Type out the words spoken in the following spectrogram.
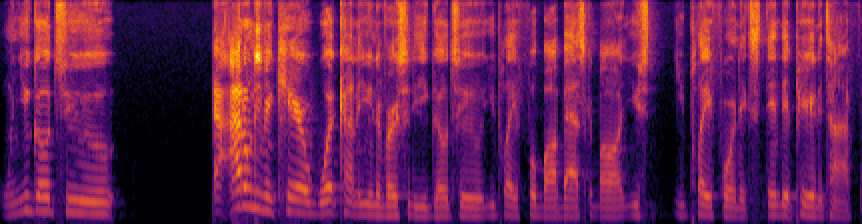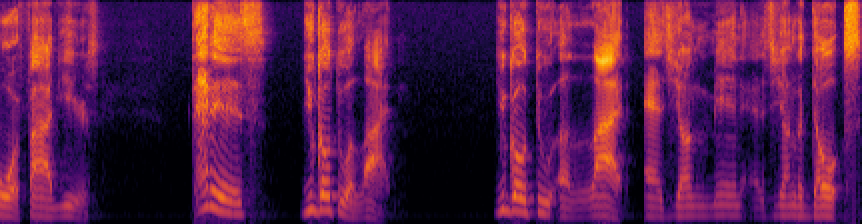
when you go to I I don't even care what kind of university you go to. You play football, basketball. You you play for an extended period of time, four or five years. That is, you go through a lot. You go through a lot as young men, as young adults,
